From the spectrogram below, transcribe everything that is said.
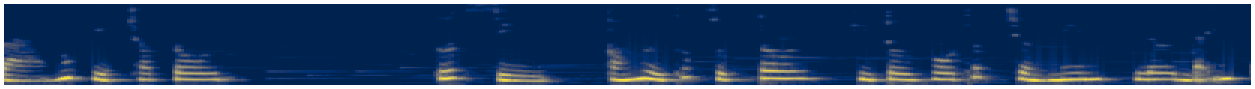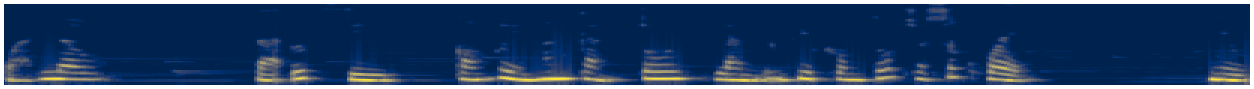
và nhắc việc cho tôi. Ước gì có người thúc giục tôi khi tôi vô thức trở nên lơ đễnh quá lâu. Và ước gì có người ngăn cản tôi làm những việc không tốt cho sức khỏe. Nhiều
